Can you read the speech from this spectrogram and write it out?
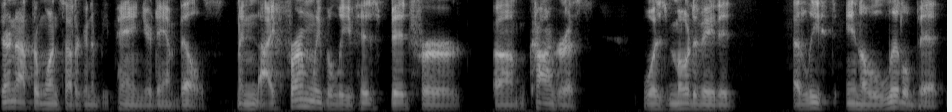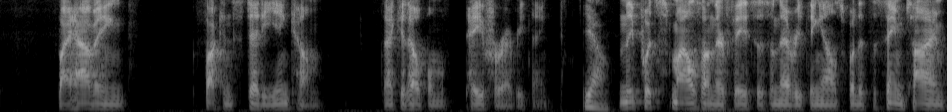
they're not the ones that are going to be paying your damn bills. And I firmly believe his bid for um, Congress was motivated, at least in a little bit, by having fucking steady income that could help them pay for everything. Yeah, and they put smiles on their faces and everything else but at the same time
